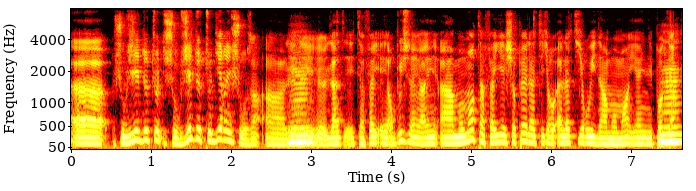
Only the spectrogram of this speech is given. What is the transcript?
Euh, je, suis obligé de te, je suis obligé de te dire les choses. hein. Les- Mm. les- là, t'as failli- et en plus, à un moment, tu as failli échapper à la, thyro- à la thyroïde à un moment, il y a une époque. Hein.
